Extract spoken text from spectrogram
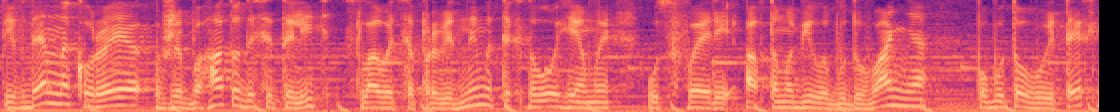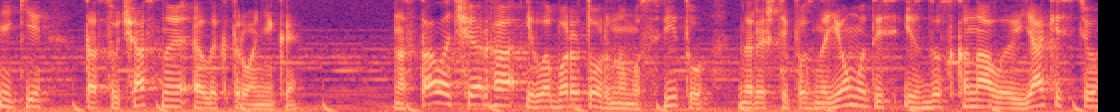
Південна Корея вже багато десятиліть славиться провідними технологіями у сфері автомобілебудування, побутової техніки та сучасної електроніки. Настала черга і лабораторному світу нарешті познайомитись із досконалою якістю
